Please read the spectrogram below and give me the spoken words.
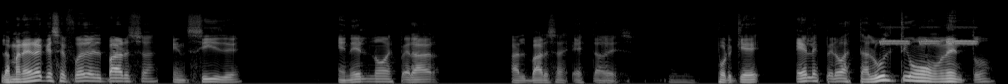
La manera que se fue del Barça incide en él no esperar al Barça esta vez. Porque él esperó hasta el último momento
